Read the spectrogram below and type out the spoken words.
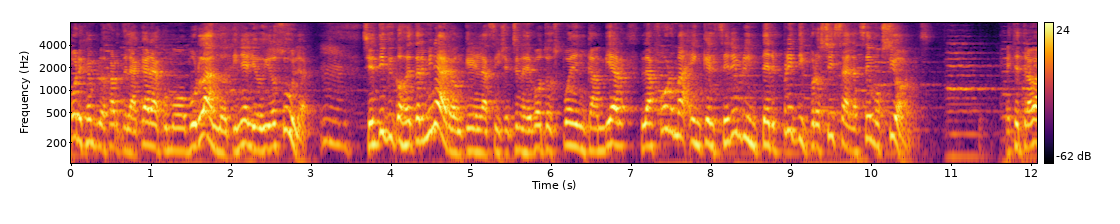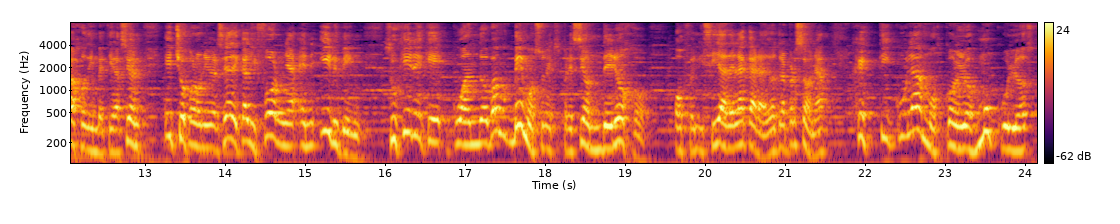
Por ejemplo, dejarte la cara como burlando Tinelli o Guido Zuller. Científicos determinaron que en las inyecciones de Botox pueden cambiar la forma en que el cerebro interpreta y procesa las emociones. Este trabajo de investigación hecho por la Universidad de California en Irving sugiere que cuando vemos una expresión de enojo o felicidad en la cara de otra persona, gesticulamos con los músculos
